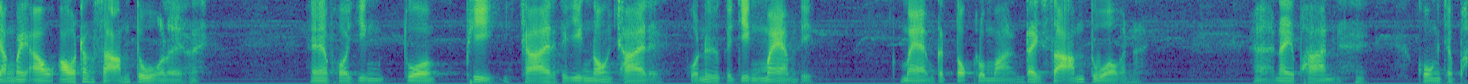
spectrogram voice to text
ยังไม่เอาเอาทั้งสามตัวเลยเออพอยิงตัวพี่ชายก็ยิงน้องชายเลย ผลที่สุดก็ยิงแม่มันอีก แม่มันก็ตกลงมาได้สามตัววันนะในพานคงจะพ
